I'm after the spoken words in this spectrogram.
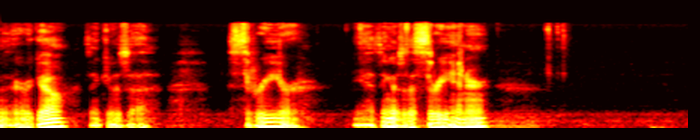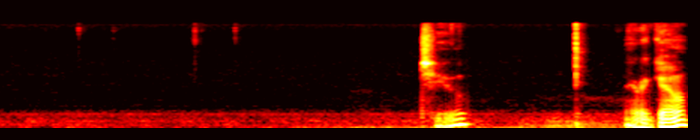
Oh, there we go. I think it was a three or, yeah, I think it was a three inner. Two. There we go.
